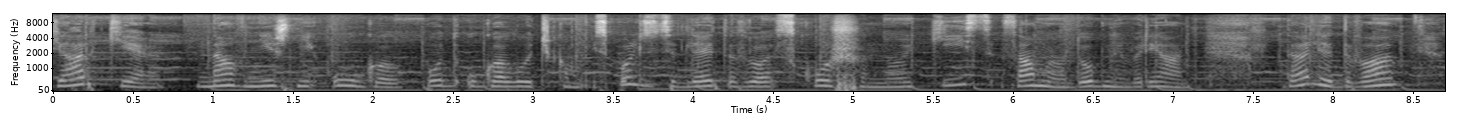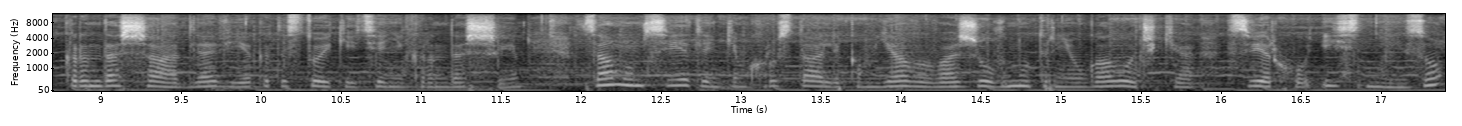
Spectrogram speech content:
яркие на внешний угол под уголочком. Используйте для этого скошенную кисть самый удобный вариант. Далее два карандаша для век. Это стойкие тени карандаши. Самым светленьким хрусталиком я вывожу внутренние уголочки сверху и снизу.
